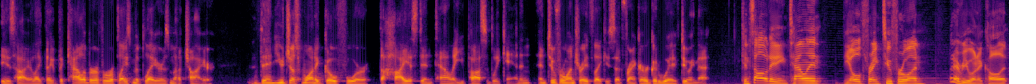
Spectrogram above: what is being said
is higher, like the, the caliber of a replacement player is much higher, then you just want to go for the highest end talent you possibly can. And and two for one trades, like you said, Frank, are a good way of doing that consolidating talent, the old Frank two for one, whatever you want to call it.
